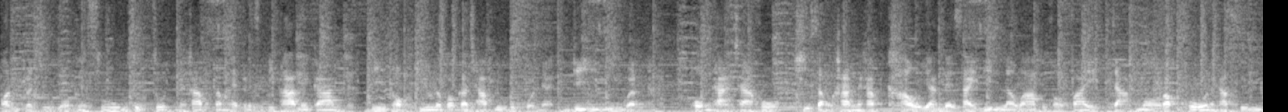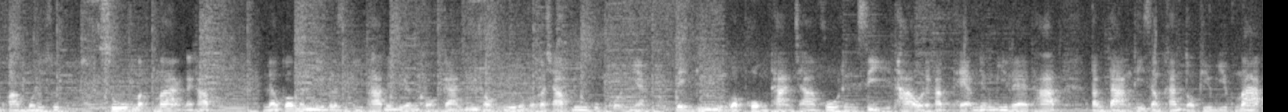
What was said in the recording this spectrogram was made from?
ออนประจุลบเนี่ยสูงสุดๆนะครับทำให้ประสิทธิภาพในการดีท็อกซ์ผิวแล้วก็กระชับรูขุมขนเนี่ยดียิ่งกว่าผงถ่านชาโคที่สำคัญนะครับเขายังได้ใส่ดินลาวาภูเขาไฟจากโมร็อกโกนะครับซึ่งมีความบริสุทธิ์สูงมากๆนะครับ แล้วก็มันมีประสิทธิภาพในเรื่องของการดีท็อกซ์ผิวแล้วก็กระชับรูขุมขนเนี่ยได้ดียิ่งกว่าผงถ่านชาโคถึง 4 เท่านะครับ แถมยังมีแร่ธาตุต่างๆ ที่สำคัญต่อผิวอีกมาก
